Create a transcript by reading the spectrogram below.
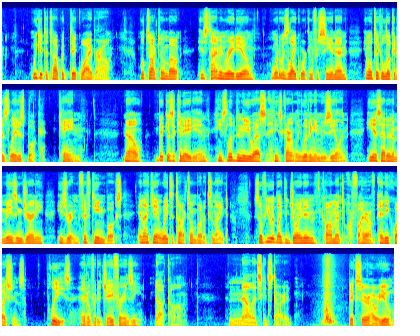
We get to talk with Dick Wybrow. We'll talk to him about his time in radio, what it was like working for CNN, and we'll take a look at his latest book, Kane. Now, Dick is a Canadian. He's lived in the US and he's currently living in New Zealand. He has had an amazing journey. He's written 15 books, and I can't wait to talk to him about it tonight. So if you would like to join in, comment, or fire off any questions, please head over to jfranze.com. Now let's get started. Dick, sir, how are you?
